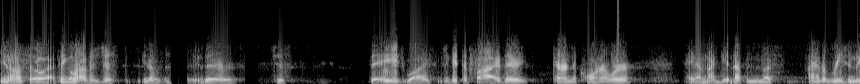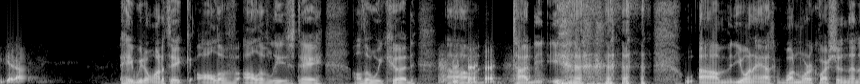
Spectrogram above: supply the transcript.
You know, so I think a lot of it is just, you know, they're just the age wise. When they get to five, they turn the corner where, hey, I'm not getting up unless I have a reason to get up. Hey, we don't want to take all of all of Lee's day, although we could. Um, Todd, um, you want to ask one more question, and then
